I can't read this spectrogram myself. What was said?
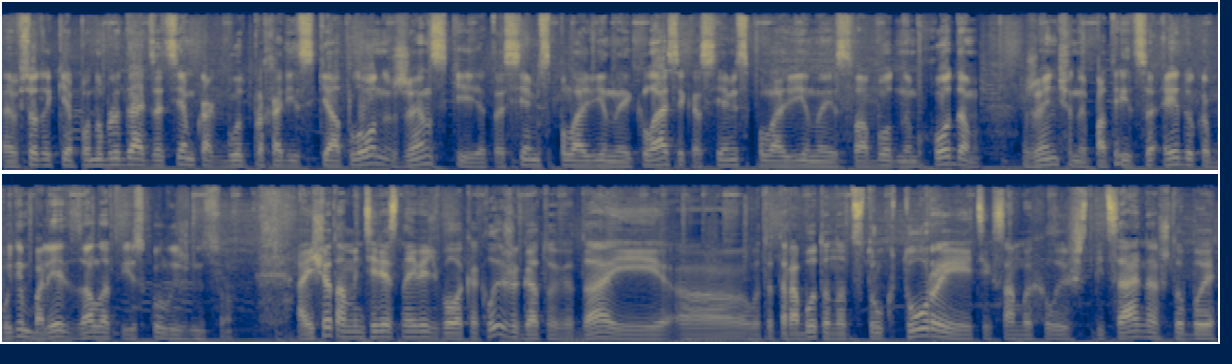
э, все-таки понаблюдать за тем, как будет проходить скиатлон женский. Это 7,5 классика, 7,5 свободным ходом. Женщины, Патриция Эйдука, будем болеть за латвийскую лыжницу. А еще там интересная вещь была, как лыжи готовят, да, и э, вот эта работа над структурой этих самых лыж специально, чтобы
